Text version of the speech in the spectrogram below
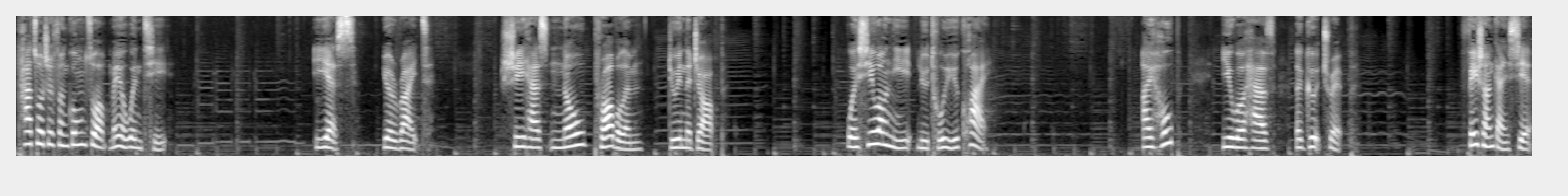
他做这份工作没有问题。 Yes, you're right. She has no problem doing the job. 我希望你旅途愉快。I hope you will have a good trip. 非常感谢。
